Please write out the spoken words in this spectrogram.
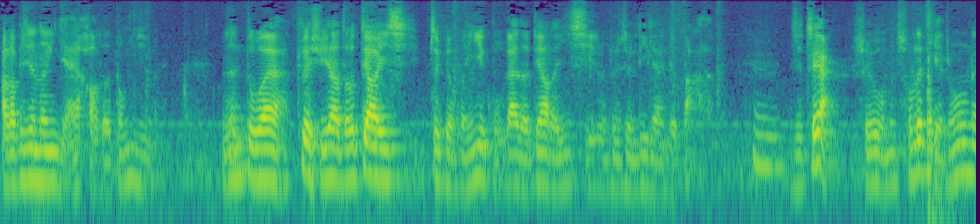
完了不就能演好多东西嘛？人多呀，各学校都调一起，这个文艺骨干都调到一起，是不是就力量就大了？嗯就这样，所以我们除了铁中呢，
